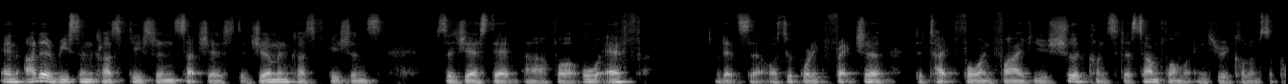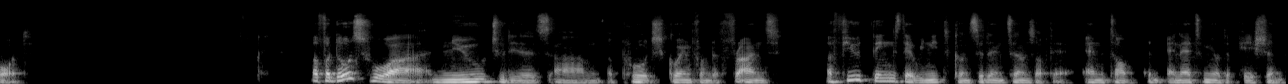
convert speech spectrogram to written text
And other recent classifications, such as the German classifications, suggest that uh, for OF, that's uh, osteoporotic fracture, the type 4 and 5, you should consider some form of anterior column support. But for those who are new to this um, approach going from the front, a few things that we need to consider in terms of the anatomy of the patient.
